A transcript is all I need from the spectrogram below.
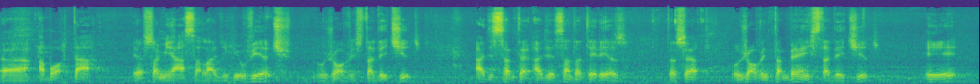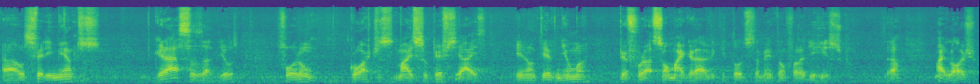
é, abortar essa ameaça lá de Rio Verde, o jovem está detido, a de Santa, a de Santa Teresa, tá certo? O jovem também está detido. E ah, os ferimentos, graças a Deus, foram cortes mais superficiais e não teve nenhuma perfuração mais grave, que todos também estão fora de risco. Tá? Mas, lógico,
